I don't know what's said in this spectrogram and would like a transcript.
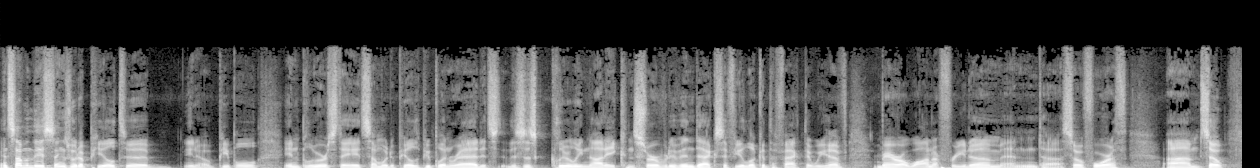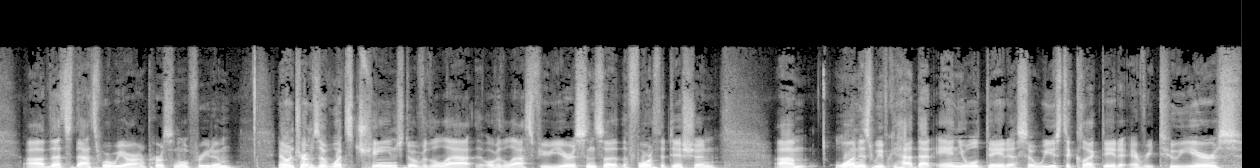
And some of these things would appeal to you know people in bluer states. Some would appeal to people in red. It's this is clearly not a conservative index. If you look at the fact that we have marijuana freedom and uh, so forth. Um, so uh, that's that's where we are on personal freedom. Now, in terms of what's changed over the la- over the last few years since uh, the fourth edition, um, one is we've had that annual data. So we used to collect data every two years,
